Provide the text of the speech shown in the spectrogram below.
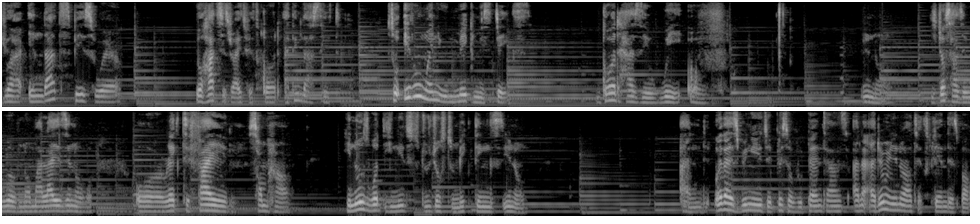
you are in that space where your heart is right with God. I think that's it. So even when you make mistakes, God has a way of, you know, He just has a way of normalizing or or rectifying somehow. He knows what He needs to do just to make things, you know. And whether it's bringing you to a place of repentance, and I don't really know how to explain this, but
